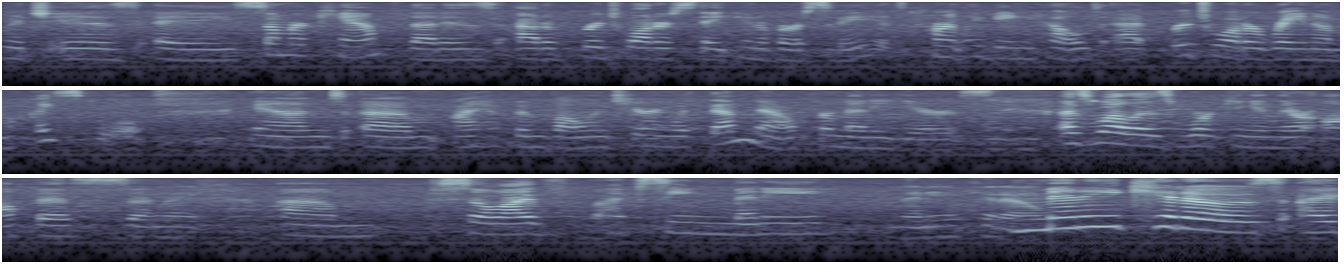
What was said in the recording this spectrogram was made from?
which is a summer camp that is out of Bridgewater State University. It's currently being held at Bridgewater Raynham High School and um, I have been volunteering with them now for many years, as well as working in their office. And Right. um, so I've I've seen many Many a kiddo. many kiddos. I,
